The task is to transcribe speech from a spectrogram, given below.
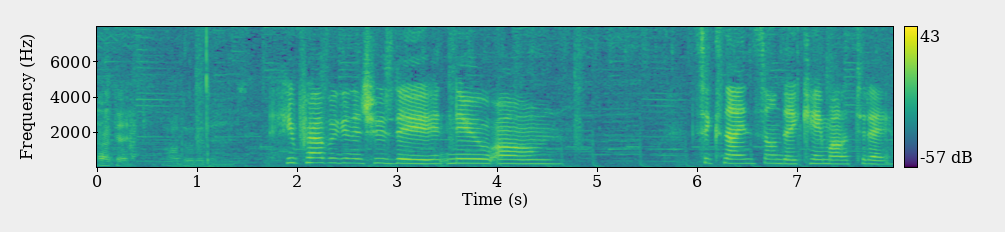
Okay, I'll do the dance. He probably gonna choose the new um 6ix9ine song that came out today.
